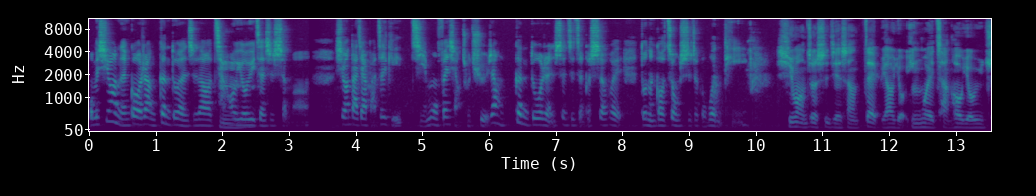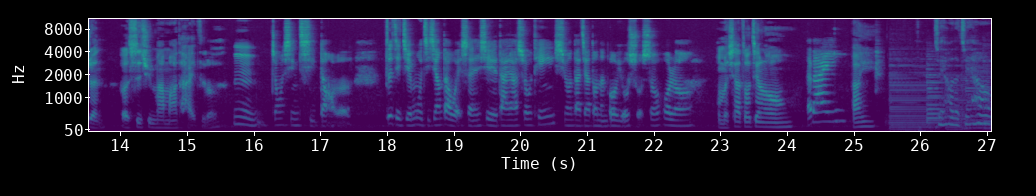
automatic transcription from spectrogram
我们希望能够让更多人知道产后忧郁症是什么，希望大家把这个节目分享出去，让更多人甚至整个社会都能够重视这个问题。希望这世界上再不要有因为产后忧郁症而失去妈妈的孩子了。嗯，衷心祈祷了。这集节目即将到尾声，谢谢大家收听，希望大家都能够有所收获喽。我们下周见喽，拜拜，拜。最后的最后，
